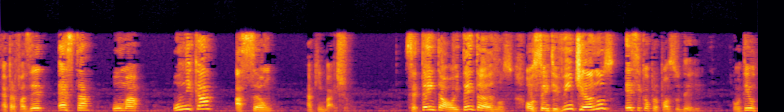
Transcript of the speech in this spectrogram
é para fazer esta uma única ação aqui embaixo. 70, 80 anos ou 120 anos, esse é o propósito dele. Como tem o,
